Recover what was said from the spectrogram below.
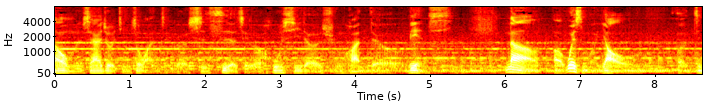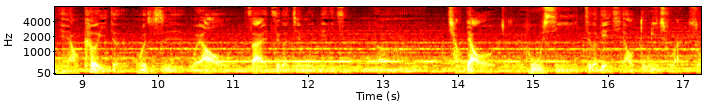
然后我们现在就已经做完整个。十次的这个呼吸的循环的练习，那呃为什么要呃今天要刻意的，或者是我要在这个节目里面一直呃强调，就是呼吸这个练习要独立出来做？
